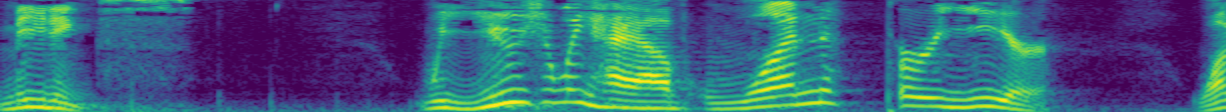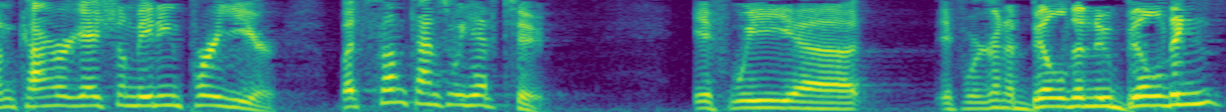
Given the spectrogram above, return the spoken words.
meetings, we usually have one per year. One congregational meeting per year. But sometimes we have two. if we uh, if we're going to build a new building,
